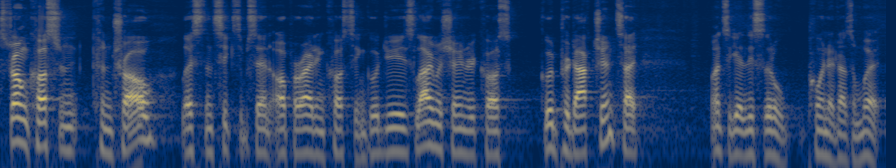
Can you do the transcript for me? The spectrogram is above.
Strong cost control, less than 60% operating costs in good years. Low machinery costs, good production. So once again, this little pointer doesn't work.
